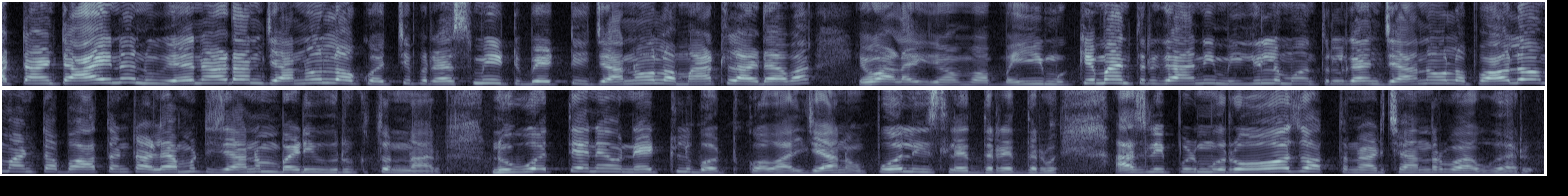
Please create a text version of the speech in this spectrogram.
అట్లాంటి ఆయన నువ్వేనాడని జనంలోకి వచ్చి ప్రెస్ మీట్ పెట్టి జనంలో మాట్లాడావా? ఇవాళ ఈ ముఖ్యమంత్రి కానీ మిగిలిన మంత్రులు కానీ జనంలో పోలోమంట పోతుంటే వాళ్ళు ఎమ్మటి జనం బడి ఉరుకుతున్నారు. నువ్వు వస్తేనే నెట్లు పట్టుకోవాలి జనం. పోలీసులు ఇద్దరిద్దరు అసలు ఇప్పుడు రోజు వస్తున్నాడు చంద్రబాబు గారు.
